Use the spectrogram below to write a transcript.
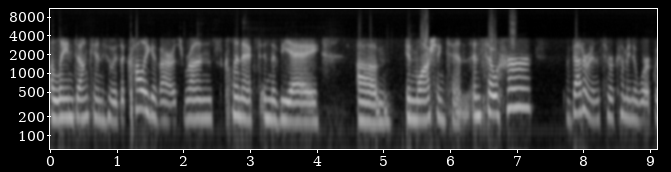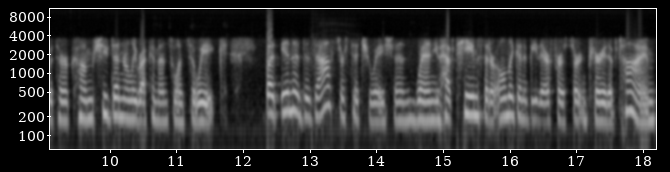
Elaine Duncan, who is a colleague of ours, runs clinics in the VA um, in Washington. And so her veterans who are coming to work with her come, she generally recommends once a week. But in a disaster situation, when you have teams that are only going to be there for a certain period of time,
